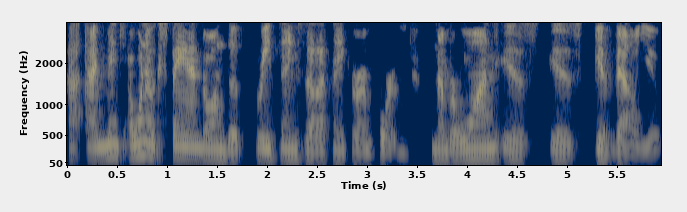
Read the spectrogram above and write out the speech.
I, I mentioned I want to expand on the three things that I think are important. Number one is is give value.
